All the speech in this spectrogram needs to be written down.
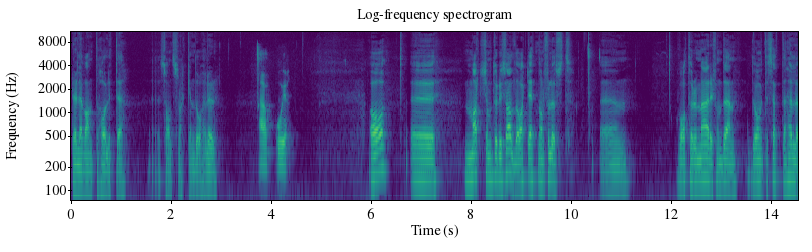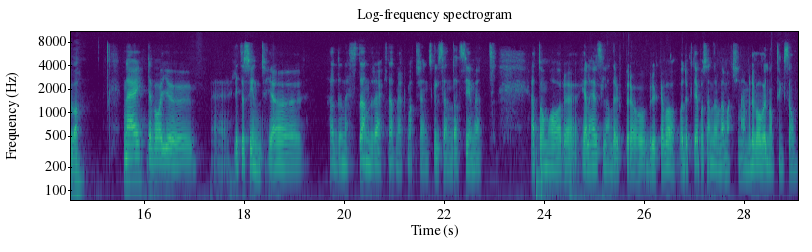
relevant att ha lite sånt snack ändå, eller hur? Ja, oh ja. Ja, eh, matchen mot Hudiksvall då, vart 1-0 förlust. Eh, vad tar du med dig från den? Du har inte sett den heller va? Nej, det var ju eh, lite synd. Jag hade nästan räknat med att matchen skulle sändas i och med att, att de har eh, hela Hälsingland där uppe och brukar vara, vara duktiga på att sända de där matcherna. Men det var väl någonting som,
